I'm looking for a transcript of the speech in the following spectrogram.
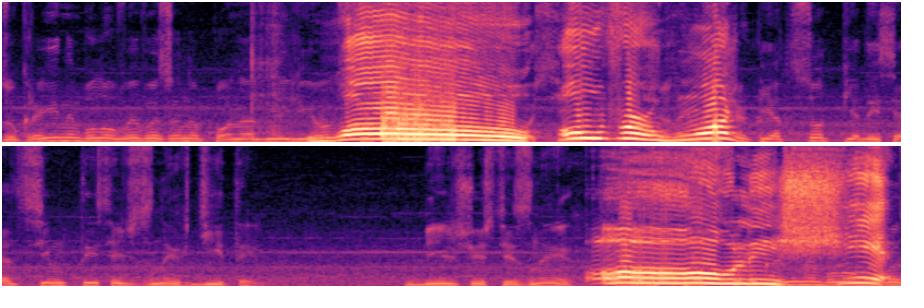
з України було вивезено понад мільйон Whoa! осіб. Over Щонайменше one- 557 тисяч з них діти. Більшість із них Holy shit!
